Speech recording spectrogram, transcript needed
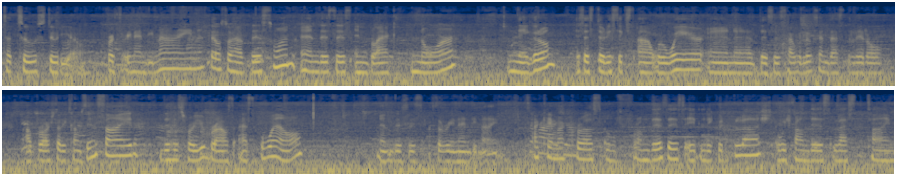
Tattoo Studio for $3.99. They also have this one, and this is in black Noir Negro. It says 36 hour wear, and uh, this is how it looks, and that's the little uh, brush that it comes inside. This is for your brows as well and this is $3.99 I came across oh, from this is a liquid blush. We found this last time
